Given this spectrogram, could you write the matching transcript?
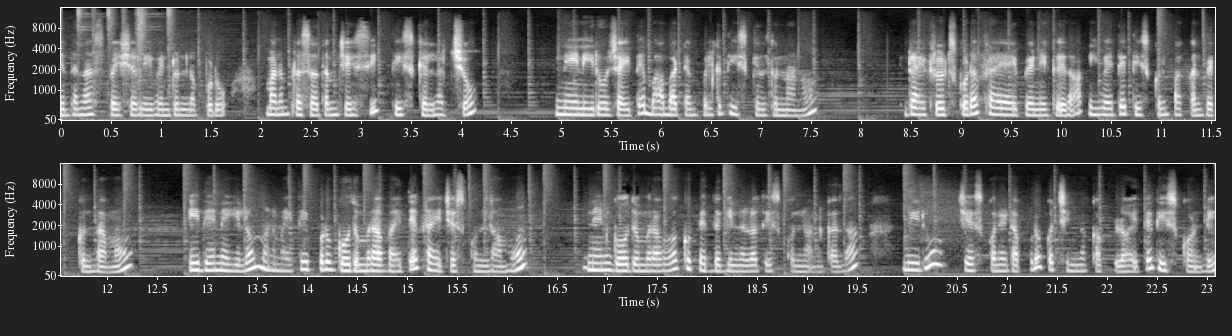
ఏదైనా స్పెషల్ ఈవెంట్ ఉన్నప్పుడు మనం ప్రసాదం చేసి తీసుకెళ్ళచ్చు. నేను ఈరోజు అయితే బాబా టెంపుల్కి తీసుకెళ్తున్నాను. డ్రై ఫ్రూట్స్ కూడా ఫ్రై అయిపోయినాయి కదా ఇవైతే తీసుకుని పక్కన పెట్టుకుందాము. ఇదే నెయ్యిలో మనమైతే ఇప్పుడు గోధుమ రవ్వ అయితే ఫ్రై చేసుకుందాము. నేను గోధుమ రవ్వ ఒక పెద్ద గిన్నెలో తీసుకున్నాను కదా మీరు చేసుకునేటప్పుడు ఒక చిన్న కప్లో అయితే తీసుకోండి.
